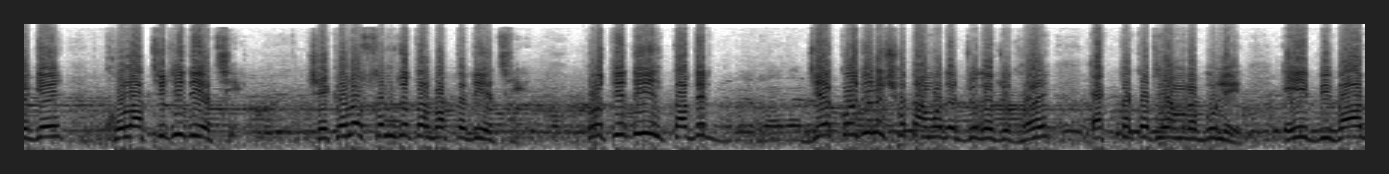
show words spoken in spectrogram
আগে খোলা চিঠি দিয়েছি, সেখানেও সমঝোতার বার্তা দিয়েছি। প্রতিদিন তাদের যে কয়জনের সাথে আমাদের যোগাযোগ হয়, একটা কথাই আমরা বলি, এই বিবাদ,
